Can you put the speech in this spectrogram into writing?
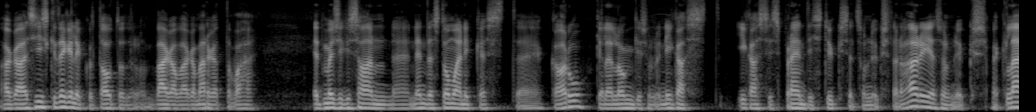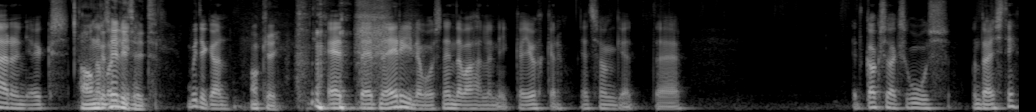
aga siiski tegelikult autodel on väga-väga märgatav vahe. et ma isegi saan nendest omanikest ka aru, kellel ongi, sul on igast igast siis brändist üks, et sul on üks Ferrari ja sul on üks McLaren ja üks on ka selliseid? muidugi on okay. et, et erinevus nende vahel on ikka jõhker, et see ongi, et et kaks üheksa kuus on tõesti,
